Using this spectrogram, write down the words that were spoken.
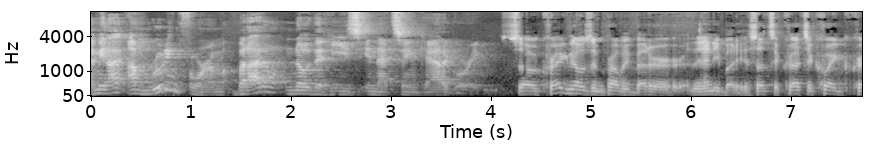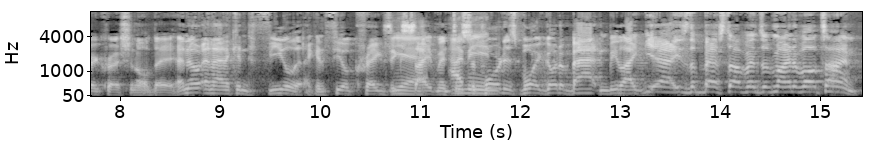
I mean, I, am rooting for him, but I don't know that he's in that same category. So Craig knows him probably better than anybody. So that's a that's a Craig Craig question all day. I know, and I can feel it. I can feel Craig's yeah, excitement to I support mean, his boy, go to bat, and be like, "Yeah, he's the best offensive mind of all time."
